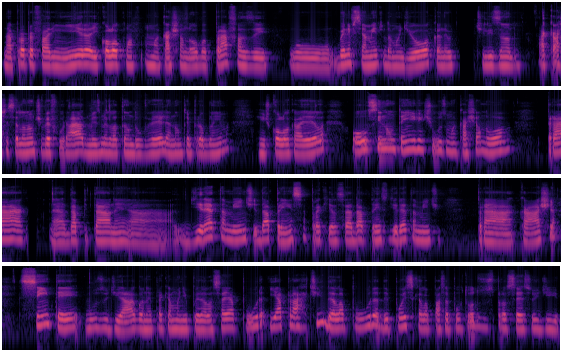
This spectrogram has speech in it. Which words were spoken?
na própria farinheira e coloca uma, uma caixa nova para fazer o beneficiamento da mandioca, né, utilizando a caixa, se ela não tiver furado, mesmo ela estando velha, não tem problema, a gente coloca ela. Ou se não tem, a gente usa uma caixa nova para adaptar né, a, diretamente da prensa, para que ela saia da prensa diretamente para a caixa, sem ter uso de água, né, para que a manipoeira ela saia pura. E a partir dela pura, depois que ela passa por todos os processos de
